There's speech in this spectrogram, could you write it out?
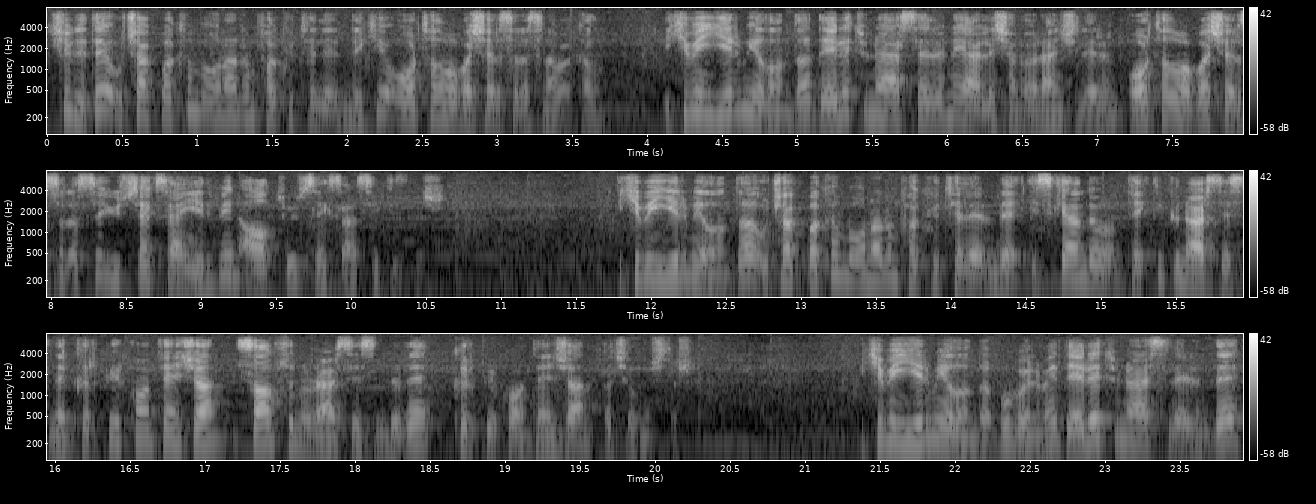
Şimdi de uçak bakım ve onarım fakültelerindeki ortalama başarı sırasına bakalım. 2020 yılında devlet üniversitelerine yerleşen öğrencilerin ortalama başarı sırası 187.688'dir. 2020 yılında uçak bakım ve onarım fakültelerinde İskenderun Teknik Üniversitesi'nde 41 kontenjan, Samsun Üniversitesi'nde de 41 kontenjan açılmıştır. 2020 yılında bu bölüme devlet üniversitelerinde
